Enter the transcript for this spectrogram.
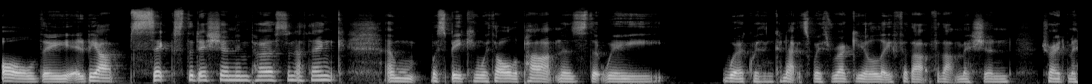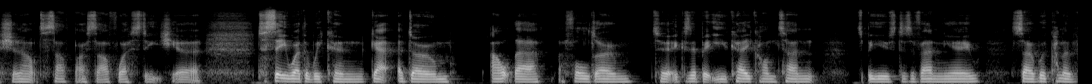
all the it'd be our sixth edition in person, I think, and we're speaking with all the partners that we work with and connect with regularly for that for that mission trade mission out to South by Southwest each year to see whether we can get a dome out there, a full dome to exhibit UK content to be used as a venue. So we're kind of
